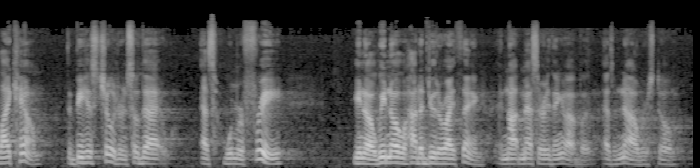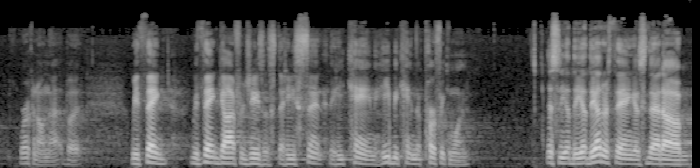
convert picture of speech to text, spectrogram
like him, to be his children, so that as when we're free, you know, we know how to do the right thing and not mess everything up. But as of now, we're still working on that. But we thank, we thank God for Jesus that He sent, that He came, He became the perfect one. This, the, the, the other thing is that um,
